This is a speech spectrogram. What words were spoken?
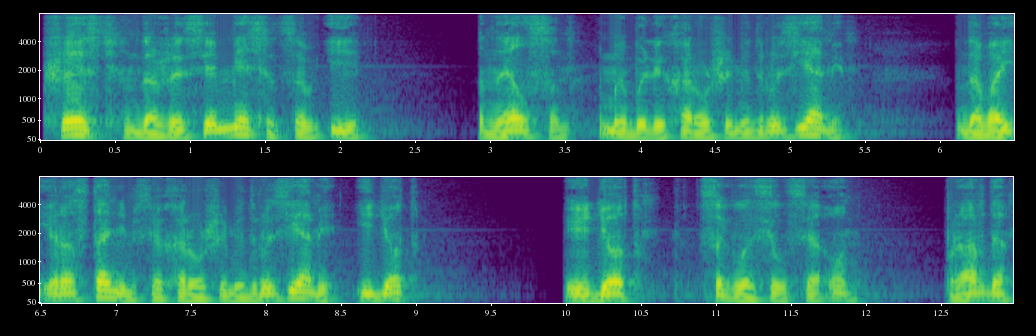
«Шесть, даже семь месяцев и...» «Нелсон, мы были хорошими друзьями. Давай и расстанемся хорошими друзьями. Идет?» «Идет», — согласился он. «Правда?»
